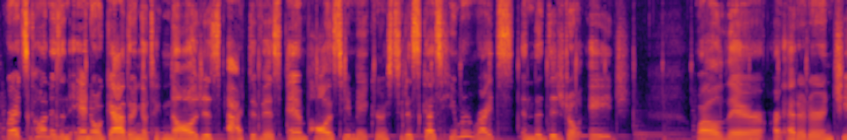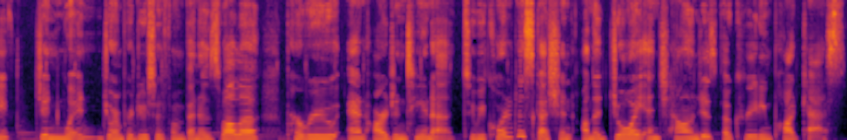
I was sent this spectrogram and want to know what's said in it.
RightsCon is an annual gathering of technologists, activists, and policymakers to discuss human rights in the digital age. While there, our editor in chief, Jin Nguyen, joined producers from Venezuela, Peru, and Argentina to record a discussion on the joy and challenges of creating podcasts.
